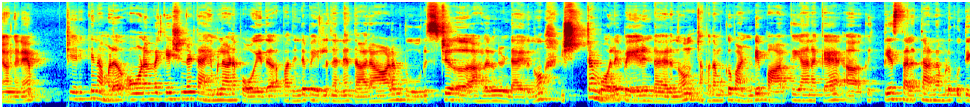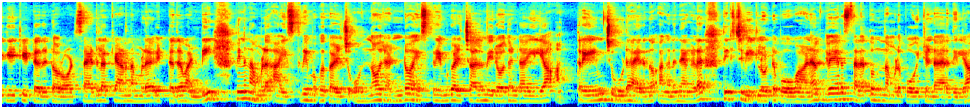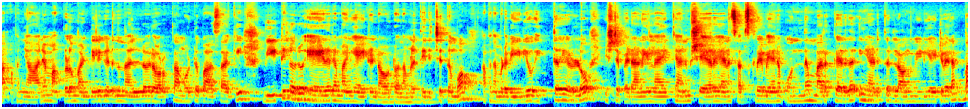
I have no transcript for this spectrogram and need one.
അങ്ങനെ ശരിക്കും നമ്മൾ ഓണം വെക്കേഷന്റെ ടൈമിലാണ് പോയത്. അപ്പോൾ അതിന്റെ പേരിൽ തന്നെ ധാരാളം ടൂറിസ്റ്റ് ആളുകൾ ഉണ്ടായിരുന്നു ഇഷ്ടം പോലെ പേരുണ്ടായിരുന്നു. അപ്പോൾ നമുക്ക് വണ്ടി പാർക്ക് ചെയ്യാനൊക്കെ കിട്ടിയ സ്ഥലത്താണ് നമ്മൾ കുത്തിക്കയറ്റി ഇട്ടത് കേട്ടോ റോഡ് സൈഡിലൊക്കെയാണ് നമ്മൾ ഇട്ടത് വണ്ടി. പിന്നെ നമ്മൾ ഐസ്ക്രീം ഒക്കെ കഴിച്ചു. ഒന്നോ രണ്ടോ ഐസ്ക്രീം കഴിച്ചാലും വിരോധം ഉണ്ടായില്ല. അത്രയും ചൂടായിരുന്നു. അങ്ങനെ ഞങ്ങൾ തിരിച്ച് വീട്ടിലോട്ട് പോവാണ്. വേറെ സ്ഥലത്തൊന്നും നമ്മൾ പോയിട്ടുണ്ടായിരുന്നില്ല. അപ്പം ഞാനും മക്കളും വണ്ടിയിൽ കിടന്ന് നല്ലൊരു ഉറക്കം അങ്ങോട്ട് പാസ്സാക്കി വീട്ടിലൊരു ഏഴര മണിയായിട്ടുണ്ടാവും കേട്ടോ. നമ്മൾ തിരിച്ചെത്തുമ്പോൾ അപ്പോൾ നമ്മുടെ വീഡിയോ ഇത്രയേ ഉള്ളൂ. ഇഷ്ടപ്പെടുകയാണെങ്കിൽ ലൈക്ക് ചെയ്യാനും ഷെയർ ചെയ്യാനും സബ്സ്ക്രൈബ് ചെയ്യാനും ഒന്നും മറക്കരുത്. ഇനി അടുത്തൊരു ലോങ് വീഡിയോ ആയിട്ട് വരാം. ബൈ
